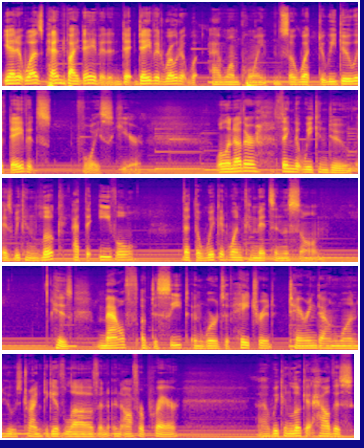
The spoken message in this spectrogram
Yet it was penned by David, and D- David wrote it at one point. And so, what do we do with David's voice here? Well, another thing that we can do is we can look at the evil that the wicked one commits in the psalm. His mouth of deceit and words of hatred, tearing down one who is trying to give love and, and offer prayer. Uh, we can look at how this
